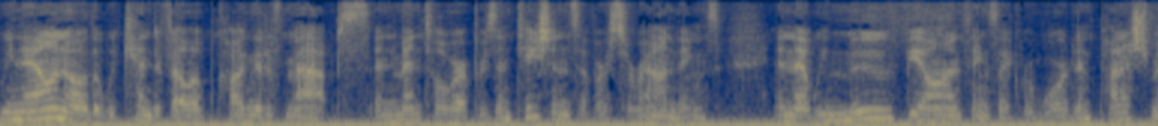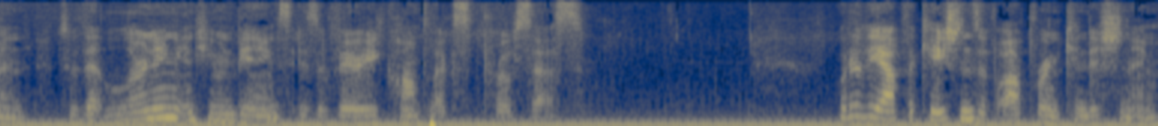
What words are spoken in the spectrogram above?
We now know that we can develop cognitive maps and mental representations of our surroundings, and that we move beyond things like reward and punishment, so that learning in human beings is a very complex process. What are the applications of operant conditioning?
